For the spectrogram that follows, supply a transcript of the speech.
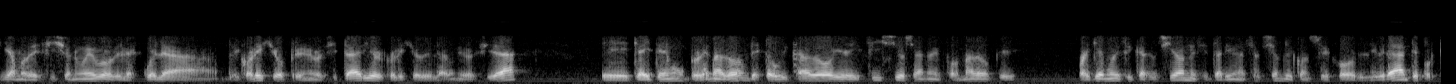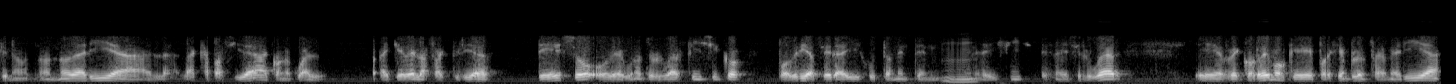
digamos, de edificio nuevo de la escuela, del colegio preuniversitario, el colegio de la universidad, eh, que ahí tenemos un problema dónde está ubicado hoy el edificio, ya nos informaron que cualquier modificación necesitaría una sanción del Consejo Deliberante porque no, no, no daría la, capacidad, con lo cual hay que ver la factibilidad de eso o de algún otro lugar físico, podría ser ahí justamente en, el edificio, en ese lugar. Eh, recordemos que, por ejemplo, enfermería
